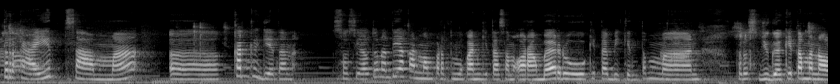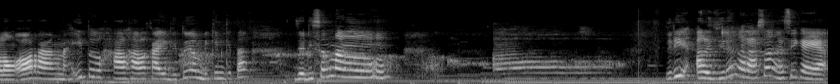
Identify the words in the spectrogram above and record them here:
terkait sama eh, kan kegiatan sosial tuh nanti akan mempertemukan kita sama orang baru kita bikin teman terus juga kita menolong orang. Nah itu hal-hal kayak gitu yang bikin kita jadi seneng. oh jadi Aljira ngerasa nggak sih kayak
